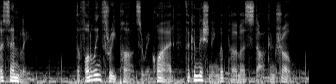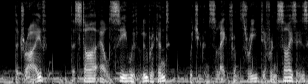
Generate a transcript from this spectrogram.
assembly. The following three parts are required for commissioning the Perma Star Control. The drive, the Star LC with lubricant, which you can select from three different sizes,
